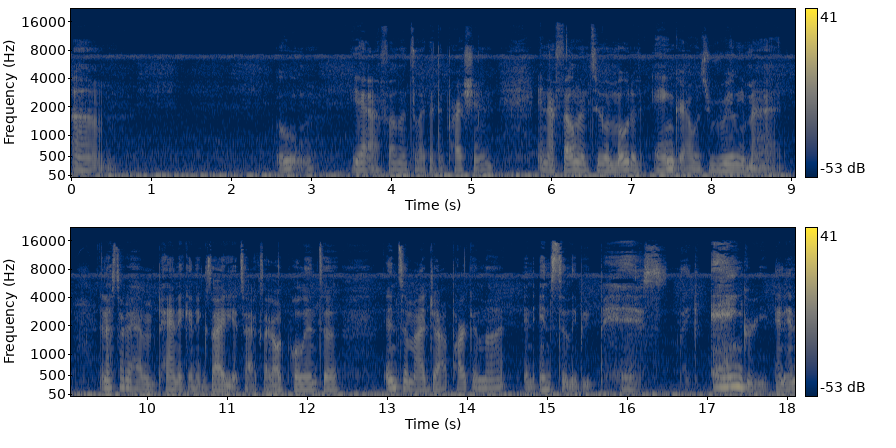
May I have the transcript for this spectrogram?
um ooh, yeah, I fell into like a depression and I fell into a mode of anger. I was really mad. And I started having panic and anxiety attacks. Like I would pull into into my job parking lot and instantly be pissed, like angry. And, and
